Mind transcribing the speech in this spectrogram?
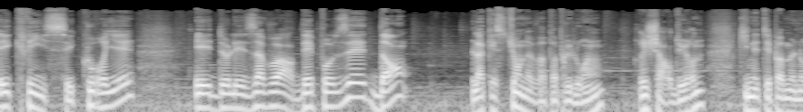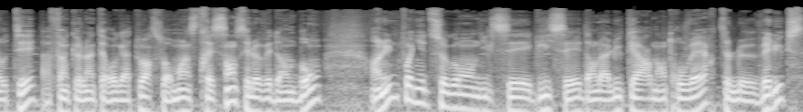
écrit ces courriers et de les avoir déposés dans... La question ne va pas plus loin. Richard Durne, qui n'était pas menotté, afin que l'interrogatoire soit moins stressant, s'est levé d'un bond. En une poignée de secondes, il s'est glissé dans la lucarne entr'ouverte, le Velux.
